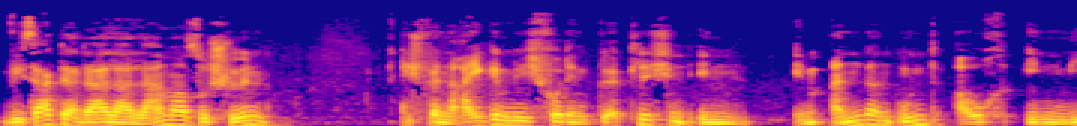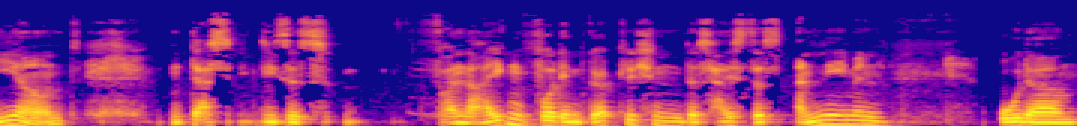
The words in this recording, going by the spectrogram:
Wie sagt der Dalai Lama so schön, ich verneige mich vor dem Göttlichen in, im anderen und auch in mir. Und das, dieses Verneigen vor dem Göttlichen, das heißt das Annehmen oder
